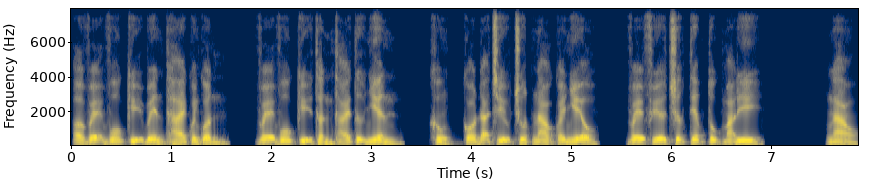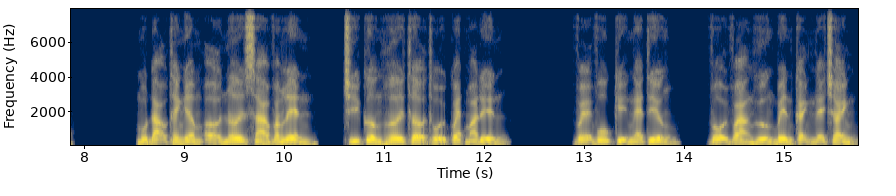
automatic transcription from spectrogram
ở vệ vô kỵ bên thai quanh quẩn, vệ vô kỵ thần thái tự nhiên, không có đã chịu chút nào quấy nhiễu, về phía trước tiếp tục mà đi. Ngao. Một đạo thanh âm ở nơi xa vang lên, trí cường hơi thở thổi quét mà đến. Vệ vô kỵ nghe tiếng, vội vàng hướng bên cạnh né tránh.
